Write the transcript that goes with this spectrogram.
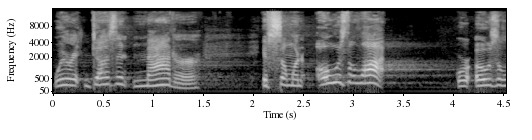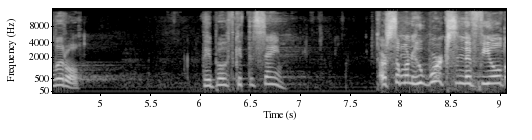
where it doesn't matter if someone owes a lot or owes a little, they both get the same. Or someone who works in the field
